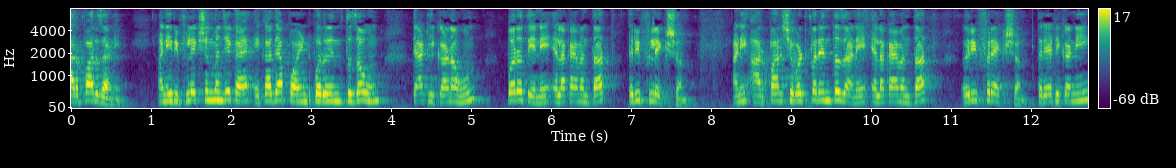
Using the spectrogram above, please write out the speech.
आरपार जाणे. आणि रिफ्लेक्शन म्हणजे काय? एखाद्या पॉइंटपर्यंत जाऊन त्या ठिकाणाहून परत येणे याला काय म्हणतात? रिफ्लेक्शन आणि आरपार शेवटपर्यंत जाणे याला काय म्हणतात? रिफ्रॅक्शन तर या ठिकाणी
